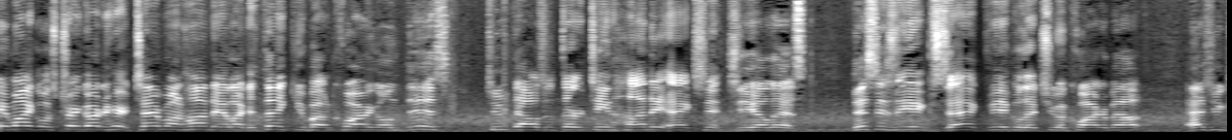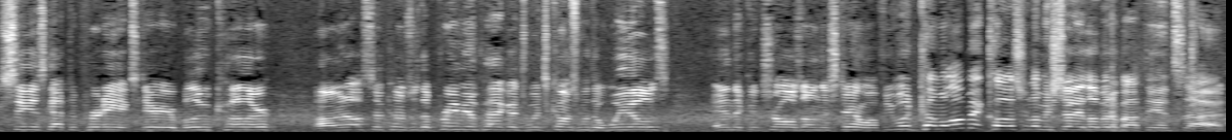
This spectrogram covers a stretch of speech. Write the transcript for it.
Hey Michael, it's Trent Gardner here at Tameron Hyundai. I'd like to thank you about inquiring on this 2013 Hyundai Accent GLS. This is the exact vehicle that you inquired about. As you can see, it's got the pretty exterior blue color. Um, it also comes with a premium package, which comes with the wheels and the controls on the steering wheel. If you would come a little bit closer, let me show you a little bit about the inside.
